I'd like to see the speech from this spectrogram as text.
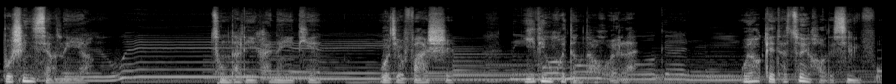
不是你想那样。从他离开那一天，我就发誓，一定会等他回来。我要给他最好的幸福。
